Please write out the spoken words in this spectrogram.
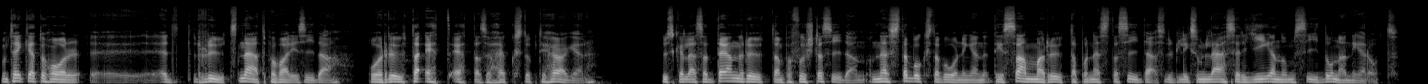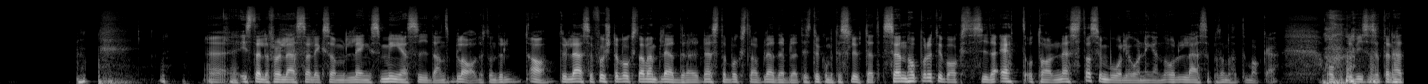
man tänker att du har eh, ett rutnät på varje sida. Och ruta 1.1, alltså högst upp till höger. Du ska läsa den rutan på första sidan. Och nästa bokstav i ordningen, det är samma ruta på nästa sida. Så du liksom läser igenom sidorna neråt. Eh, okay. Istället för att läsa liksom längs med sidans blad. Utan du, ja, du läser första bokstaven, bläddrar, nästa bokstav, bläddrar, bläddrar tills du kommer till slutet. Sen hoppar du tillbaka till sida ett och tar nästa symbol i ordningen och läser på samma sätt tillbaka. Och det visar sig att den här,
